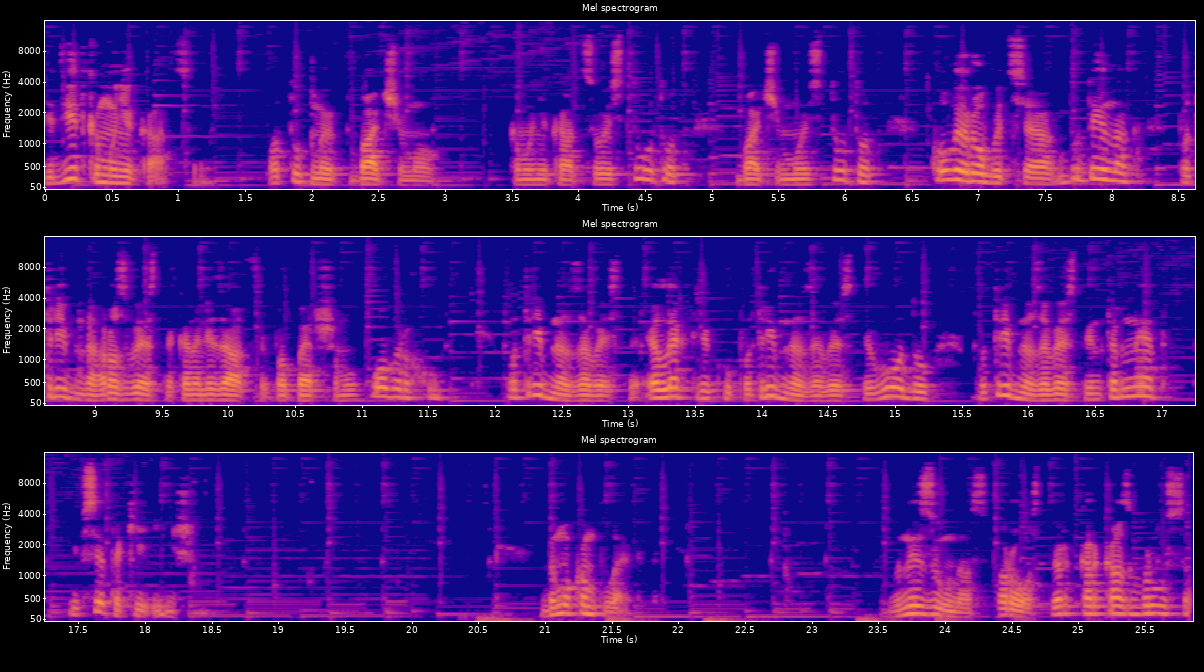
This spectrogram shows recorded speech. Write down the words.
Підвід комунікації. Отут ми бачимо комунікацію ось тут, -от, бачимо ось тут. -от. Коли робиться будинок, потрібно розвести каналізацію по першому поверху, потрібно завести електрику, потрібно завести воду, потрібно завести інтернет і все таке інше. Домокомплект. Внизу у нас розтвір каркас бруса,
